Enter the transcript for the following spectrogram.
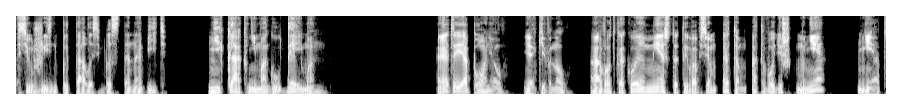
всю жизнь пыталась восстановить. Никак не могу, Деймон. «Это я понял», — я кивнул. «А вот какое место ты во всем этом отводишь мне? Нет».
